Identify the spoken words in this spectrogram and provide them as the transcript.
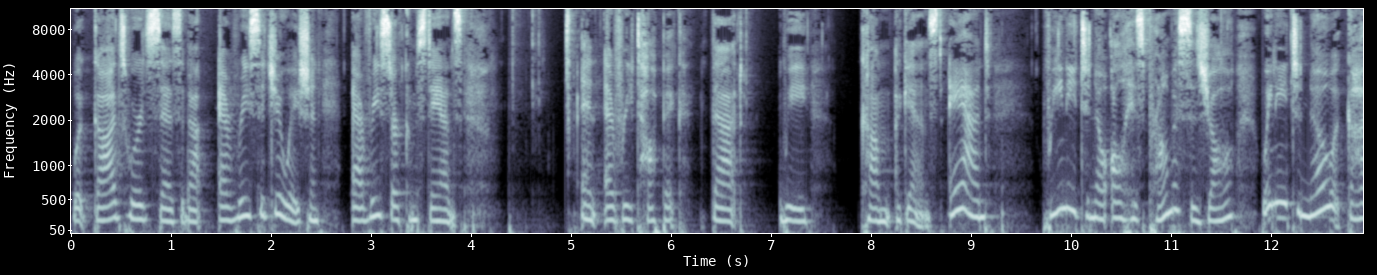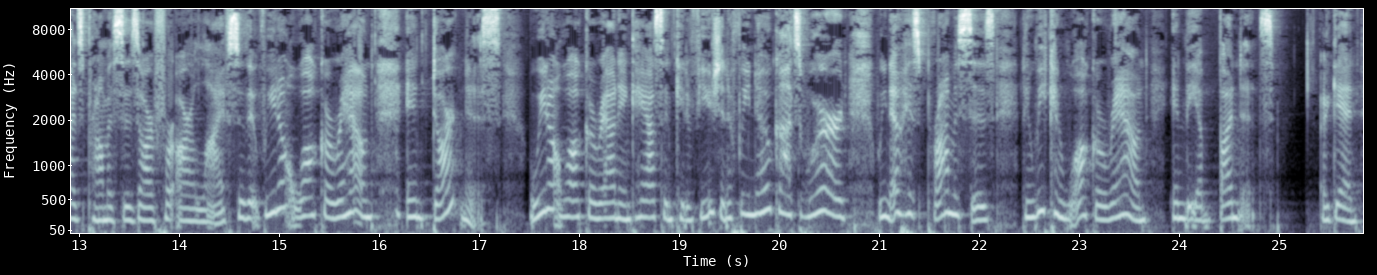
what God's word says about every situation, every circumstance, and every topic that we come against. And we need to know all his promises, y'all. We need to know what God's promises are for our life so that we don't walk around in darkness. We don't walk around in chaos and confusion. If we know God's word, we know his promises, then we can walk around in the abundance. Again,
